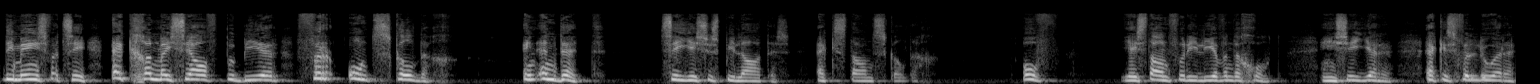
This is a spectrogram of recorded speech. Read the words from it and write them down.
die mens wat sê ek gaan myself probeer verontskuldig. En in dit sê Jesus Pilatus, ek staan skuldig. Of jy staan voor die lewende God en jy sê Here, ek is verlore,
